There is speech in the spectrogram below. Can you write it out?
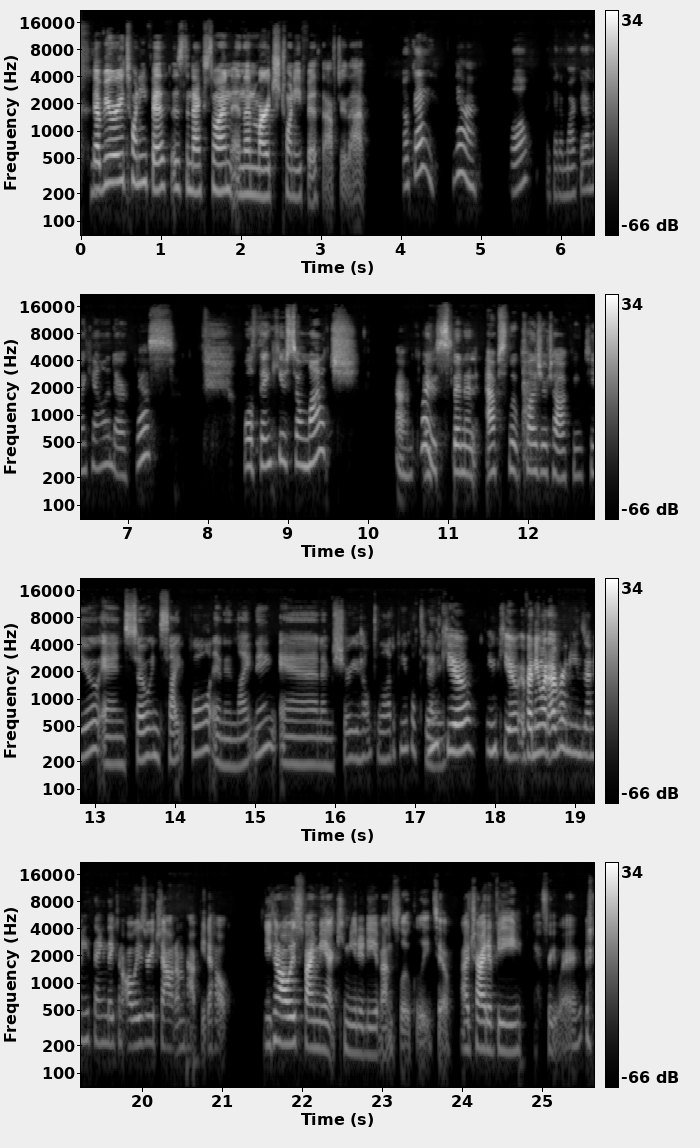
February 25th is the next one, and then March 25th after that. Okay. Yeah. Well, I got to mark it on my calendar. Yes. Well, thank you so much. Yeah, of It's course. been an absolute pleasure talking to you and so insightful and enlightening. And I'm sure you helped a lot of people today. Thank you. Thank you. If anyone ever needs anything, they can always reach out. I'm happy to help. You can always find me at community events locally too. I try to be everywhere.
